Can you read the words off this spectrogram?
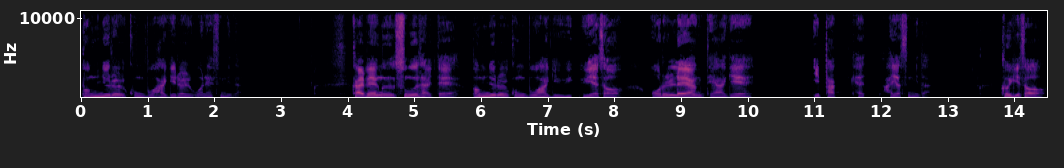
법률을 공부하기를 원했습니다. 갈뱅은 스무 살때 법률을 공부하기 위해서 오를레앙 대학에 입학하였습니다. 거기서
